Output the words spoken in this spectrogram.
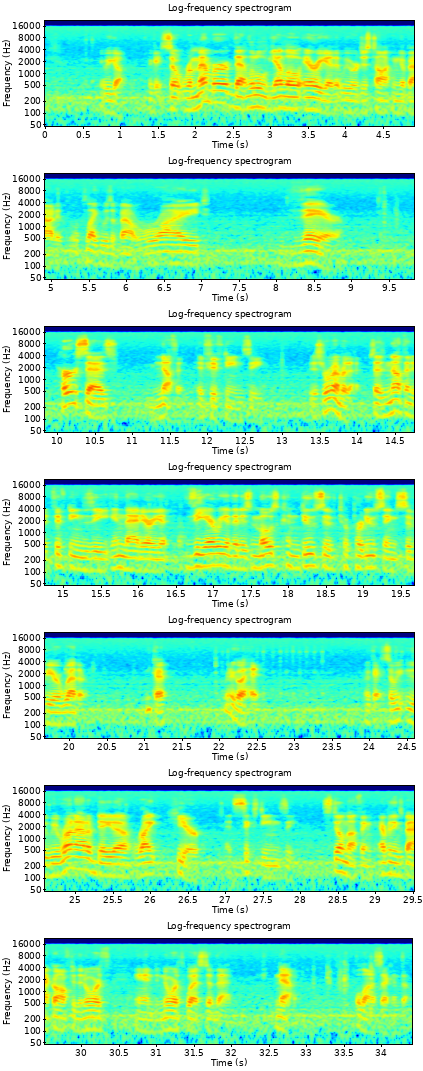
Here we go. Okay, so remember that little yellow area that we were just talking about? It looked like it was about right there. HRRR says nothing at 15Z. Just remember that. Says nothing at 15Z in that area, the area that is most conducive to producing severe weather. Okay, we're going to go ahead. Okay, so we, we run out of data right here at 16Z. Still nothing. Everything's back off to the north and northwest of that. Now, hold on a second though.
